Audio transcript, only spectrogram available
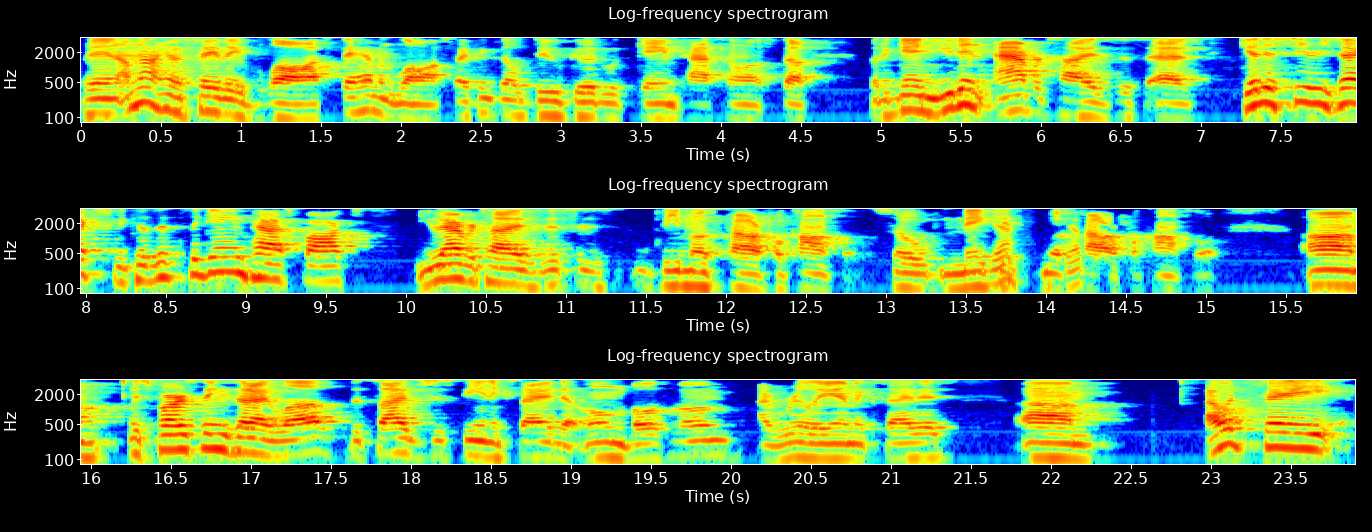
then I'm not going to say they've lost. They haven't lost. I think they'll do good with Game Pass and all that stuff. But again, you didn't advertise this as get a Series X because it's the Game Pass box. You advertise this is the most powerful console. So make Yeah. it the most Yep. powerful console. Um, as far as things that I love, besides just being excited to own both of them, I really am excited. Um, I would say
